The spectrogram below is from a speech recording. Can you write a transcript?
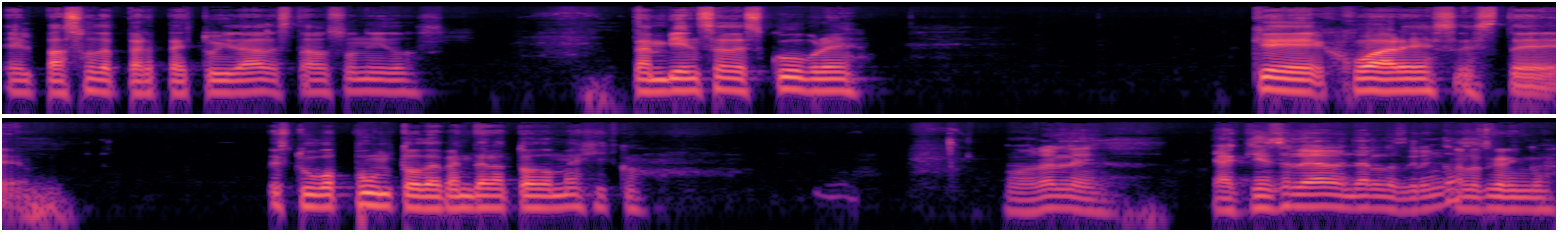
el paso de perpetuidad a Estados Unidos. También se descubre que Juárez este, estuvo a punto de vender a todo México. Órale. ¿Y a quién se le iba a vender a los gringos? A los gringos.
